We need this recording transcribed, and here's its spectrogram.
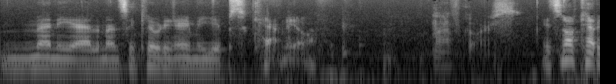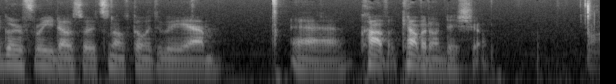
many elements, including Amy Yip's cameo. Of course. It's not category free though, so it's not going to be um, uh, cover- covered on this show. Oh,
